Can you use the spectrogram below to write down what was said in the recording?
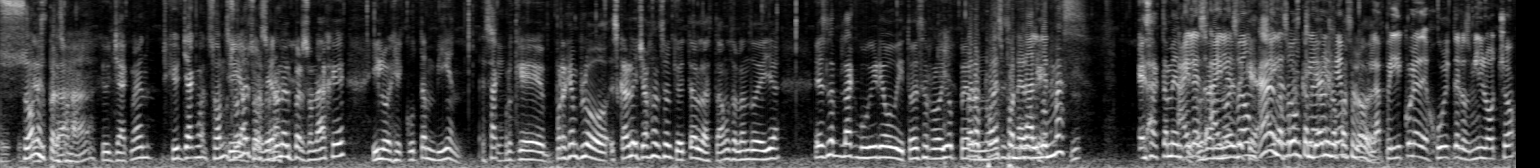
son el personaje. Hugh Jackman. Hugh Jackman son, Sí, son el absorbieron personaje. el personaje y lo ejecutan bien. Exacto. Porque, por ejemplo, Scarlett Johansson, que ahorita la estábamos hablando de ella, es la Black Widow y todo ese rollo, pero, Pero, no puedes es poner a como que- alguien más. Exactamente. Ahí les, o sea, ahí no les es de que, un, ah, la puedes un claro cambiar y no pasa ejemplo. nada. La película de Hulk de 2008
